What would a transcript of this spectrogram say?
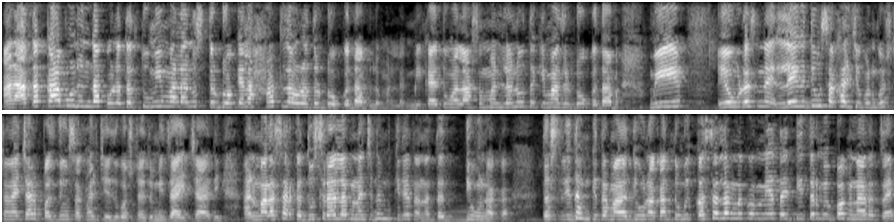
आणि आता का बोलून दाखवलं? तर तुम्ही मला नुसतं डोक्याला हात लावला तर डोकं दाबलं म्हणलं. मी काय तुम्हाला असं म्हणलं नव्हतं की माझं डोकं दाब मी एवढंच नाही. लय दिवसाखालची पण गोष्ट नाही. चार पाच दिवसाखालचीच गोष्ट आहे तुम्ही जायच्या आधी. आणि मला सारखं दुसऱ्या लग्नाची धमकी देता ना तर देऊ नका. तसली धमकी तर मला देऊ नका. आणि तुम्ही कसं लग्न करून येत आहे ती तर मी बघणारच आहे.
